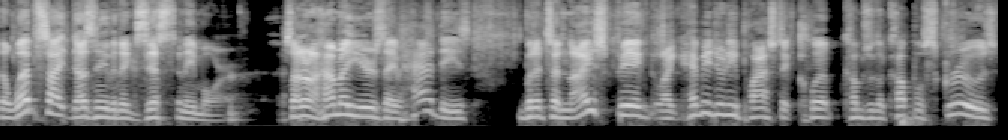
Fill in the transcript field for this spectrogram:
The website doesn't even exist anymore. So I don't know how many years they've had these, but it's a nice big like heavy duty plastic clip. Comes with a couple screws,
